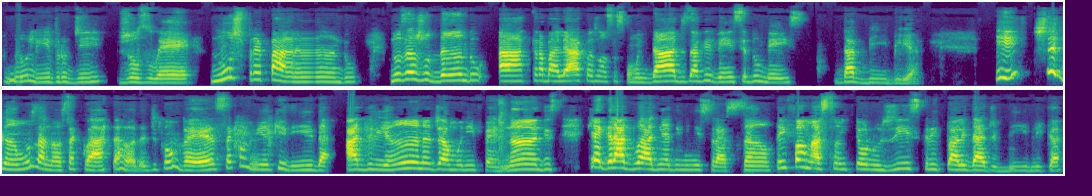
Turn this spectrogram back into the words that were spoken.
no livro de Josué, nos preparando, nos ajudando a trabalhar com as nossas comunidades a vivência do mês da Bíblia. E chegamos à nossa quarta roda de conversa com minha querida Adriana de Amorim Fernandes, que é graduada em administração, tem formação em teologia e espiritualidade bíblica,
